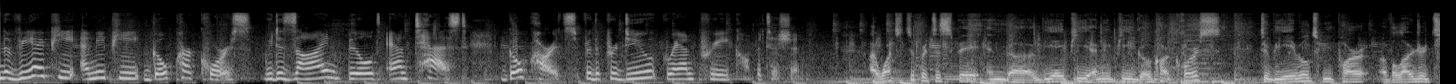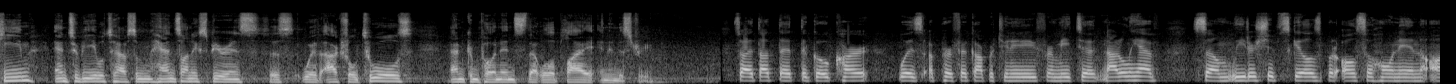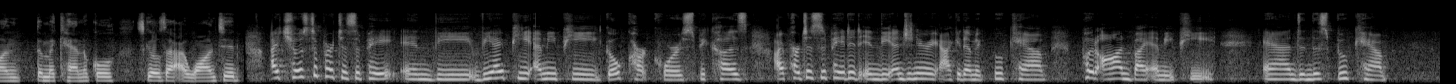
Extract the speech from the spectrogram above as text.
In the VIP MEP Go-Kart course, we design, build, and test go-karts for the Purdue Grand Prix competition. I wanted to participate in the VIP MEP Go-Kart course to be able to be part of a larger team and to be able to have some hands-on experiences with actual tools and components that will apply in industry. So I thought that the go-kart was a perfect opportunity for me to not only have some leadership skills, but also hone in on the mechanical skills that I wanted. I chose to participate in the VIP MEP go-kart course because I participated in the Engineering Academic boot camp put on by MEP. And in this boot camp,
